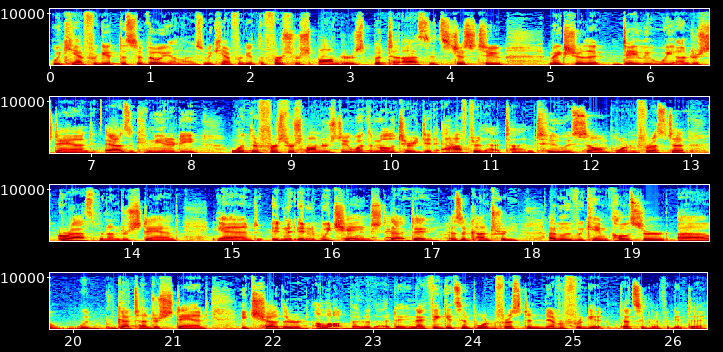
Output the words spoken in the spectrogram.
we can't forget the civilian lives. We can't forget the first responders. But to us, it's just to make sure that daily we understand as a community what their first responders do. What the military did after that time, too, is so important for us to grasp and understand. And it, it, we changed that day as a country. I believe we came closer. Uh, we got to understand each other a lot better that day. And I think it's important for us to never forget that significant day.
